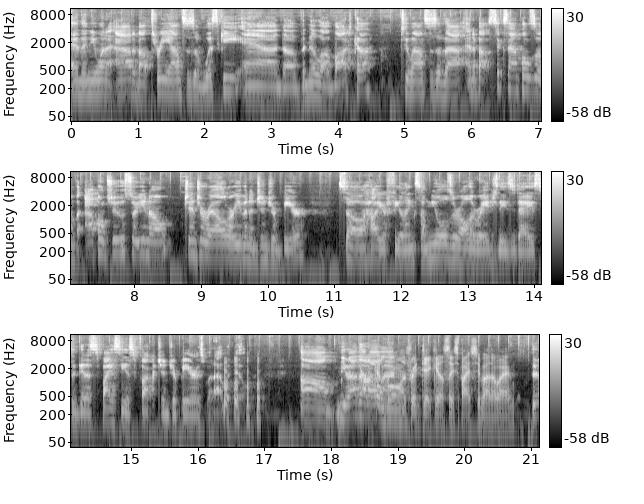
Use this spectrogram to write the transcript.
and then you want to add about three ounces of whiskey and uh, vanilla vodka, two ounces of that, and about six samples of apple juice, or you know, ginger ale, or even a ginger beer. So how you're feeling? So mules are all the rage these days. So get a spicy as fuck ginger beer is what I would do. um, you add that Cock all and in. Bull is ridiculously spicy, by the way. Dude,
